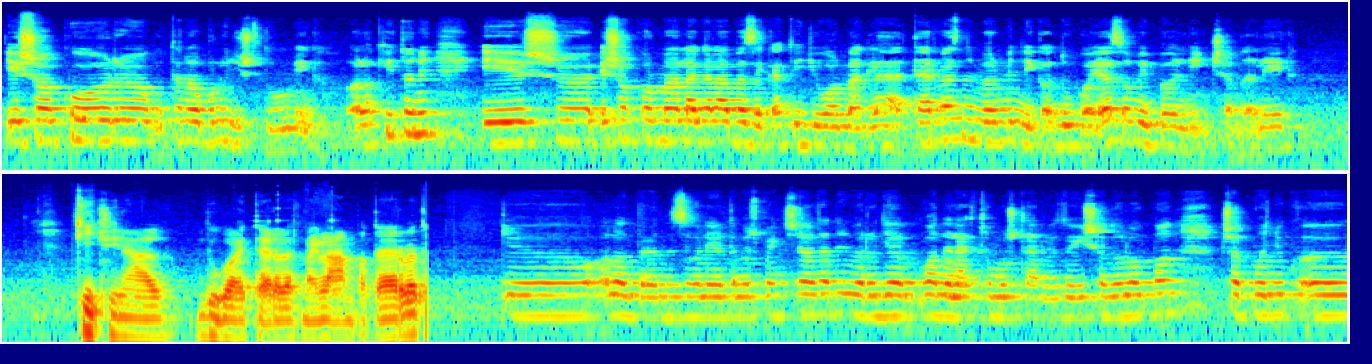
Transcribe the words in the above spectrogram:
És akkor utána abból úgy is tudunk még alakítani, és, és akkor már legalább ezeket így jól meg lehet tervezni, mert mindig a dugaj az, amiből nincsen elég. Ki csinál dugajtervet, meg lámpatervet? Alapberendezővel érdemes megcsináltatni, mert ugye van elektromos tervező is a dologban, csak mondjuk ö,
